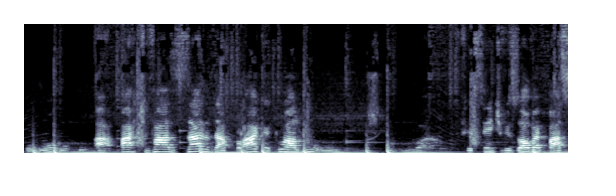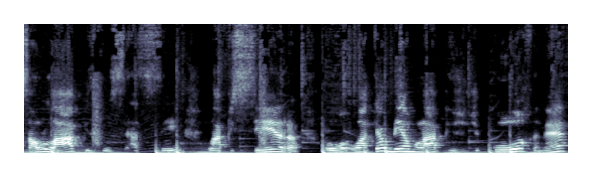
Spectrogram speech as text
o, a parte vazada da placa que o aluno, o, deficiente visual vai passar o lápis, a C, lapiseira, ou, ou até o mesmo lápis de cor, né?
